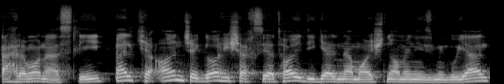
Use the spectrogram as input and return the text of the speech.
قهرمان اصلی بلکه آنچه گاهی شخصیت های دیگر نمایشنامه نیز می‌گویند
